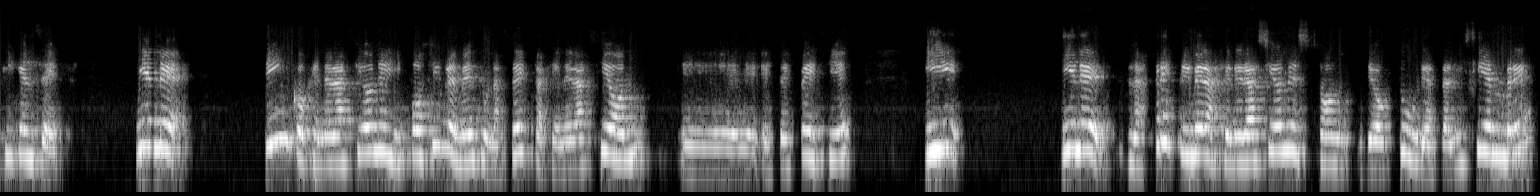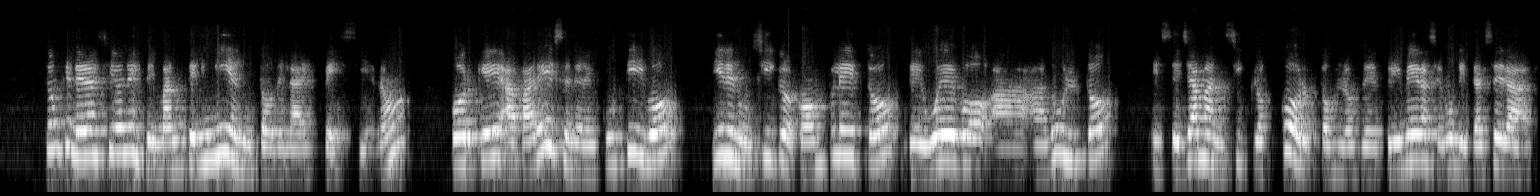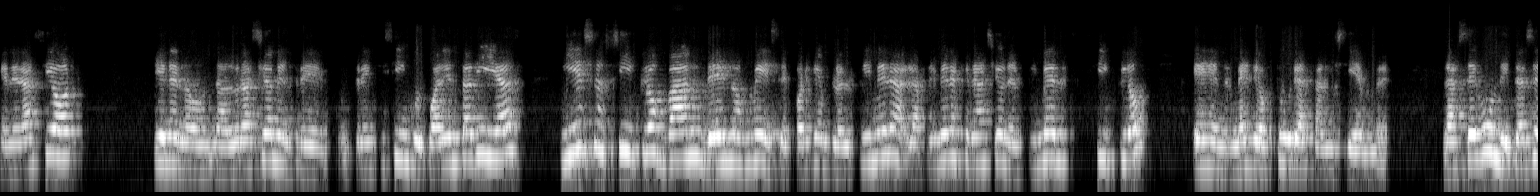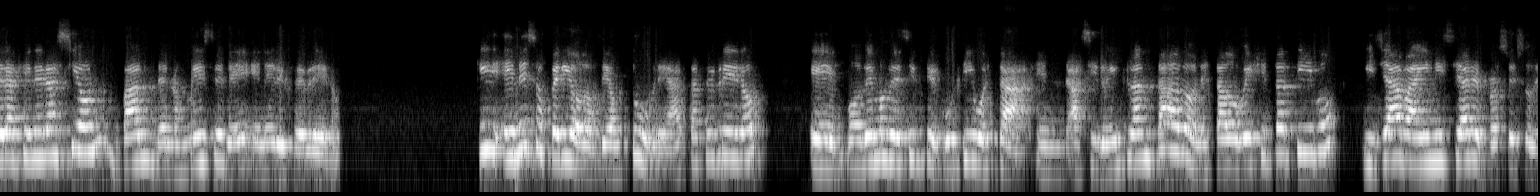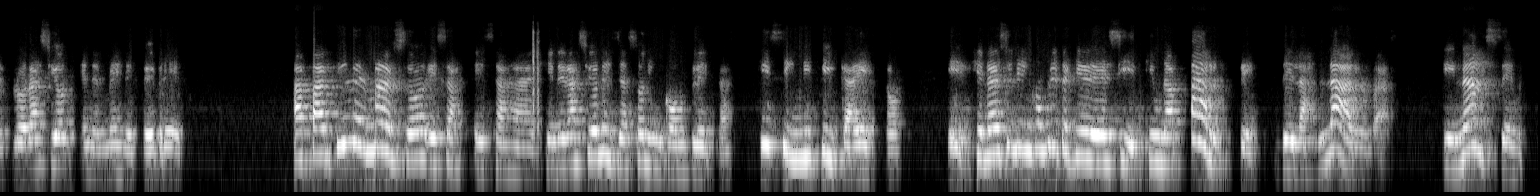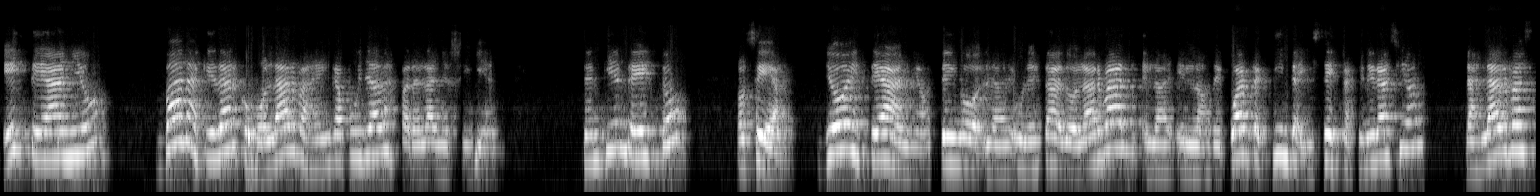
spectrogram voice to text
Fíjense, tiene cinco generaciones y posiblemente una sexta generación eh, esta especie, y tiene las tres primeras generaciones son de octubre hasta diciembre, son generaciones de mantenimiento de la especie, ¿no? porque aparecen en el cultivo, tienen un ciclo completo de huevo a adulto, y se llaman ciclos cortos, los de primera, segunda y tercera generación, tienen una duración entre 35 y 40 días, y esos ciclos van de los meses. Por ejemplo, la primera generación, el primer ciclo, es en el mes de octubre hasta diciembre. La segunda y tercera generación van de los meses de enero y febrero en esos periodos de octubre hasta febrero, eh, podemos decir que el cultivo está ha sido implantado en estado vegetativo y ya va a iniciar el proceso de floración en el mes de febrero. A partir de marzo, esas, esas generaciones ya son incompletas. ¿Qué significa esto? Eh, generación incompleta quiere decir que una parte de las larvas que nacen este año van a quedar como larvas encapulladas para el año siguiente. ¿Se entiende esto? O sea, yo este año tengo un estado larval en, los de cuarta, quinta y sexta generación, las larvas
